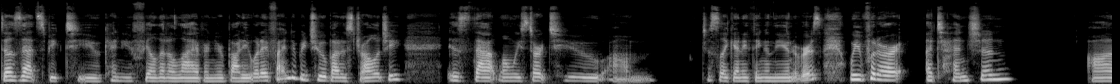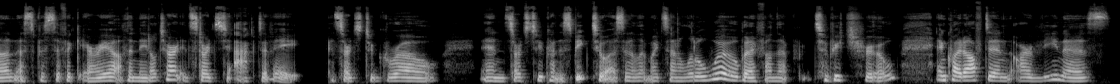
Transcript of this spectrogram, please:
does that speak to you? Can you feel that alive in your body? What I find to be true about astrology is that when we start to, um, just like anything in the universe, we put our attention on a specific area of the natal chart, it starts to activate, it starts to grow, and starts to kind of speak to us. Know that might sound a little woo, but I found that to be true. And quite often our Venus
